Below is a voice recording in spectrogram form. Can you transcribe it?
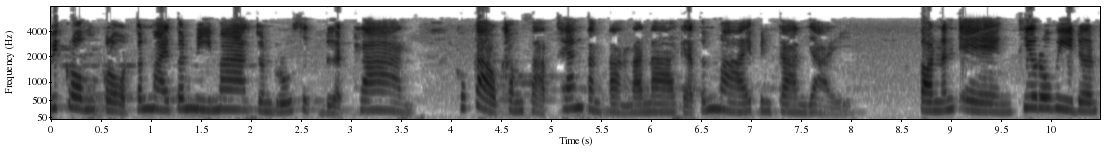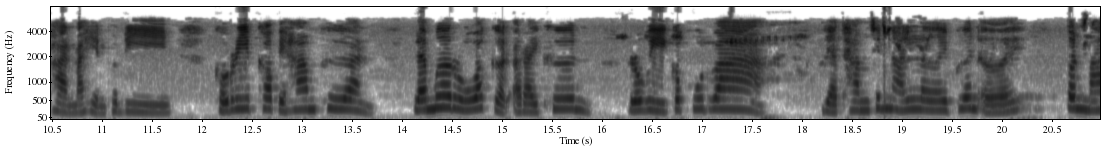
วิกรมโกรธต้นไม้ต้นนี้มากจนรู้สึกเดือดพล่านเขากล่าวคำสาปแช่งต่างๆ นานาแก่ต้นไม้เป็นการใหญ่ ตอนนั้นเองที่รวีเดินผ่านมาเห็นพอดี เขารีบเข้าไปห้ามเพื่อน และเมื่อรู้ว่าเกิดอะไรขึ้น รวีก็พูดว่า อย่าทำเช่นนั้นเลยเพื่อนเอ๋ยต้นไม้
